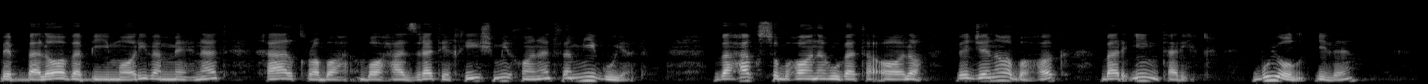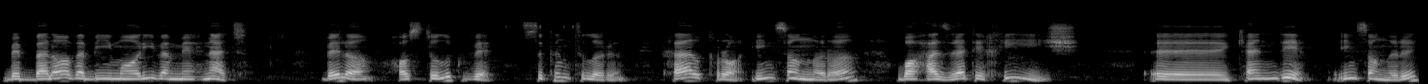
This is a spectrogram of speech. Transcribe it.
به بلا و بیماری و مهنت خلق را با حضرت خیش می‌خواند و می‌گوید و حق سبحانه و تعالی ve Cenab-ı Hak ber in tarik bu yol ile ve bela ve bimari ve mehnet. Bela, hastalık ve sıkıntıları halkra, insanlara ba hazreti hiş, e, kendi insanları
